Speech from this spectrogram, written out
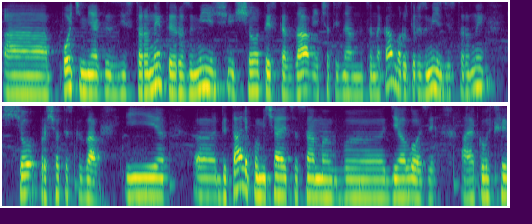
а потім, як зі сторони, ти розумієш, що ти сказав. Якщо ти зняв це на камеру, ти розумієш зі сторони, що, про що ти сказав. І е, деталі помічаються саме в діалозі. А коли ти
